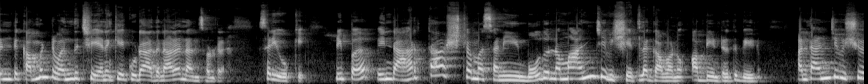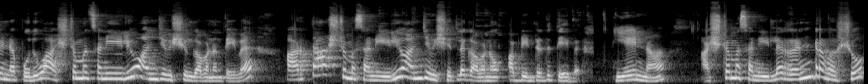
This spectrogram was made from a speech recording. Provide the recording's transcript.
ரெண்டு கமெண்ட் வந்துச்சு எனக்கே கூட அதனால் நான் சொல்கிறேன் சரி ஓகே இப்போ இந்த அர்த்தாஷ்டம சனியும் போது நம்ம அஞ்சு விஷயத்தில் கவனம் அப்படின்றது வேணும். அந்த அஞ்சு விஷயம் என்ன பொதுவாக அஷ்டம சனியிலையும் அஞ்சு விஷயம் கவனம் தேவை. அர்த்தாஷ்டம சனியிலையும் அஞ்சு விஷயத்தில் கவனம் அப்படின்றது தேவை. ஏன்னா அஷ்டம சனியில் ரெண்டரை வருஷம்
